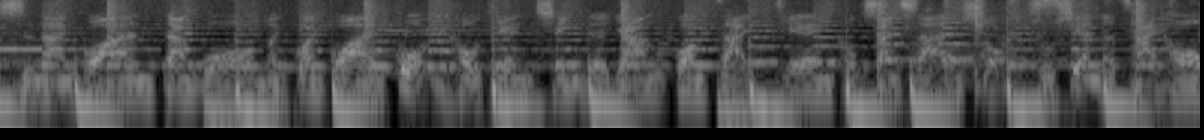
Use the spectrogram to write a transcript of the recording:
是难关，但我们关关过雨后，天晴的阳光在天空闪闪烁，出现了彩虹。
